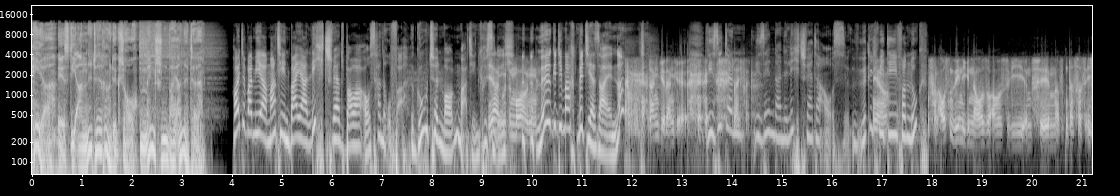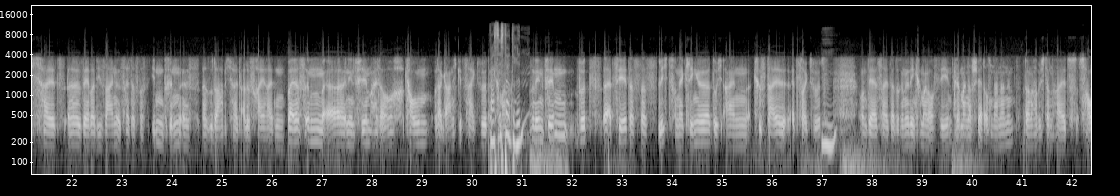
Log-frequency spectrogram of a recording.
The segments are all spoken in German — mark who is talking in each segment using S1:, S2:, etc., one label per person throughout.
S1: Hier ist die Annette Radig Show. Menschen bei Annette.
S2: Heute bei mir Martin Bayer, Lichtschwertbauer aus Hannover. Guten Morgen, Martin. Grüße
S3: Ja,
S2: dich.
S3: guten Morgen.
S2: Möge die Macht mit dir sein, ne?
S3: danke, danke.
S2: Wie, sieht denn, wie sehen deine Lichtschwerter aus? Wirklich
S3: Ja.
S2: wie die von Luke?
S3: Von außen sehen die genauso aus wie im Film. Also das, was ich halt äh, selber designe, ist halt das, was innen drin ist. Also da habe ich halt alle Freiheiten, weil das im, äh, in den Filmen halt auch kaum oder gar nicht gezeigt wird.
S2: Was ist da drin?
S3: Also in den Filmen wird äh, erzählt, dass das Licht von der Klinge durch einen Kristall erzeugt wird.
S2: Mhm.
S3: Und der ist halt da drin, den kann man auch sehen, wenn man das Schwert auseinander nimmt. Dann habe ich dann halt Soundmodule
